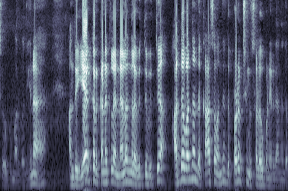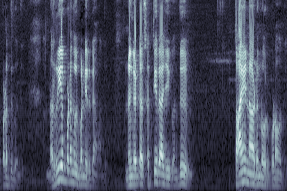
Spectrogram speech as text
சிவகுமார் பார்த்தீங்கன்னா அந்த ஏக்கர் கணக்கில் நிலங்களை விற்று விற்று அதை வந்து அந்த காசை வந்து இந்த ப்ரொடக்ஷனுக்கு செலவு பண்ணியிருக்காங்க இந்த படத்துக்கு வந்து. நிறைய படங்கள் பண்ணியிருக்காங்க அது. இன்னும் கேட்டால் சத்யராஜுக்கு வந்து தாய்நாடுன்னு ஒரு படம் வந்து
